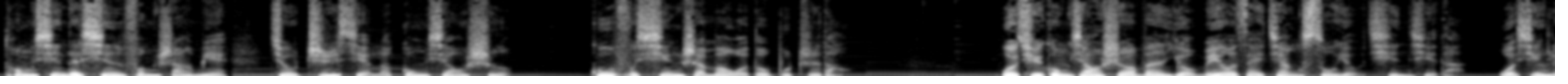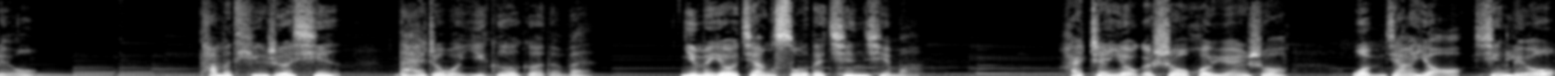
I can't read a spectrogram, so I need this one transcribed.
通信的信封上面就只写了供销社，姑父姓什么我都不知道。我去供销社问有没有在江苏有亲戚的，我姓刘，他们挺热心，带着我一个个的问：“你们有江苏的亲戚吗？”还真有个售货员说：“我们家有姓刘，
